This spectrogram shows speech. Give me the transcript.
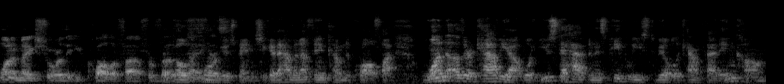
want to make sure that you qualify for for both both payments. mortgage payments. You gotta have enough income to qualify. One other caveat, what used to happen is people used to be able to count that income,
